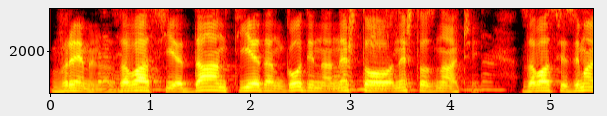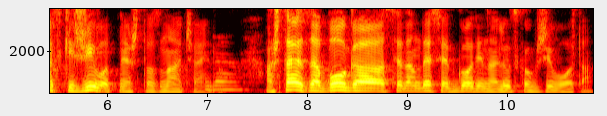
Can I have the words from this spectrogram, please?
vremena. Za vas je dan, tjedan, godina nešto, nešto znači. Za vas je zemaljski život nešto značajno. A šta je za Boga 70 godina ljudskog života?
